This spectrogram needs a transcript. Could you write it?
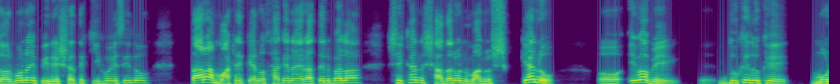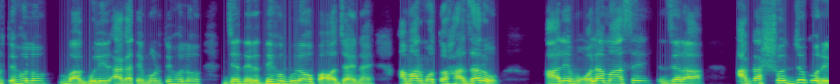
চর্মনাই পীরের সাথে কি হয়েছিল? তারা মাঠে কেন থাকে না রাতের বেলা? সেখানে সাধারণ মানুষ কেন এভাবে দুঃখে দুঃখে মরতে হলো বা গুলির আঘাতে মরতে হলো? যাদের দেহগুলাও পাওয়া যায় না আমার মতো হাজারো আলেম ওলামা আছে যারা আকাশ সহ্য করে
